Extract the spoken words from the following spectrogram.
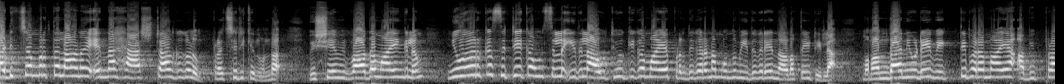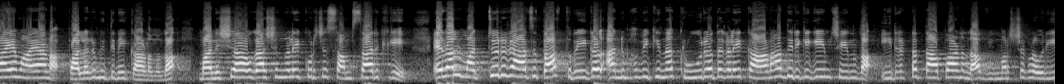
അടിച്ചമർത്തലാണ് എന്ന ഹാഷ്ടാഗുകളും പ്രചരിക്കുന്നുണ്ട്. വിഷയം വിവാദമായെങ്കിലും ന്യൂയോർക്ക് സിറ്റി കൗൺസിൽ ഇതിൽ ഔദ്യോഗികമായ പ്രതികരണമൊന്നും ഇതുവരെ നടത്തിയിട്ടില്ല. മംദാനിയുടെ വ്യക്തിപരമായ അഭിപ്രായമായാണ് പലരും ഇതിനെ കാണുന്നത്. മനുഷ്യാവകാശങ്ങളെ കുറിച്ച് സംസാരിക്കുകയും എന്നാൽ മറ്റൊരു രാജ്യത്ത് സ്ത്രീകൾ അനുഭവിക്കുന്ന ക്രൂരതകളെ കാണാതിരിക്കുകയും ചെയ്യുന്നത് ഇരട്ടത്താപ്പാണെന്ന് വിമർശകർ ഒരേ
